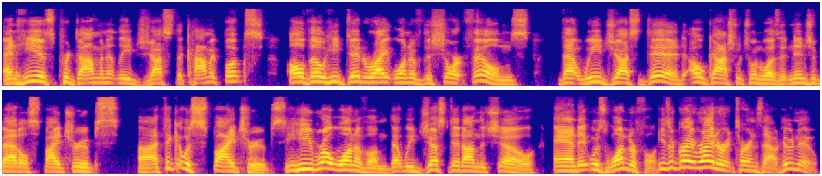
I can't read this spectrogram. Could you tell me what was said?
and he is predominantly just the comic books. Although he did write one of the short films that we just did. Oh gosh, which one was it? Ninja Battle, Spy Troops. Uh, I think it was Spy Troops. He, he wrote one of them that we just did on the show, and it was wonderful. He's a great writer, it turns out. Who knew?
